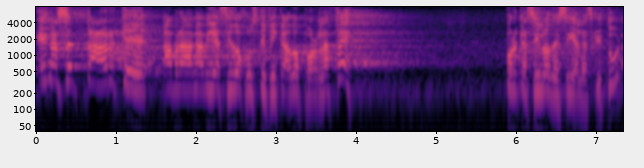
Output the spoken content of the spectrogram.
en aceptar que Abraham había sido justificado por la fe, porque así lo decía la escritura.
